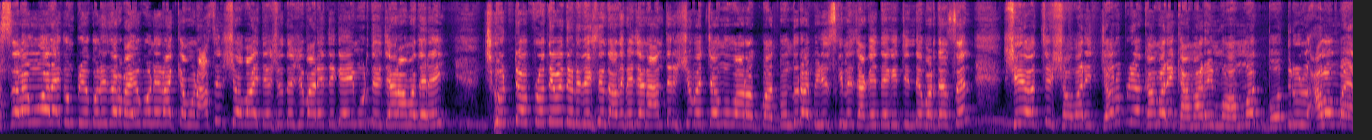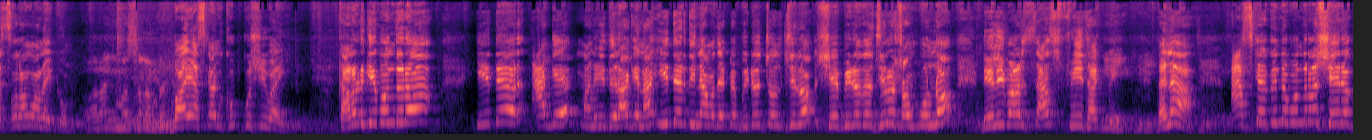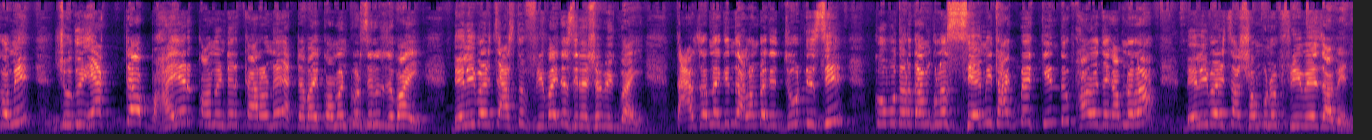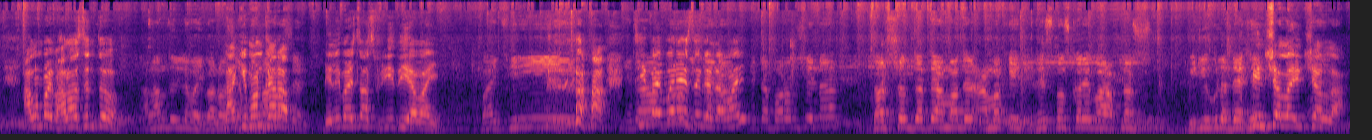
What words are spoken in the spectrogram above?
আসসালামু আলাইকুম প্রিয় কলিজার ভাই বোনেরা কেমন আছেন সবাই? দেশ দেশে বাইরে থেকে এই মুহূর্তে যারা আমাদের এই ছোট্ট প্রতিবেদনটি দেখছেন তাদেরকে জানা আন্তরিক শুভেচ্ছা ও মুবারকবাদ। বন্ধুরা ভিডিও স্ক্রিনে যাকে দেখে চিনতে পারতেছেন সে হচ্ছে সবারই জনপ্রিয় খামারি খামারি মোহাম্মদ বদরুল আলম ভাই। আসসালামু আলাইকুম। ওয়ালাইকুম আসসালাম ভাই। ভাই আজকে আমি খুব খুশি ভাই। কারণ কি বন্ধুরা ঈদের আগে মানে ঈদের আগে না ঈদের দিনে আমাদের একটা ভিডিও চলছিল সে ভিডিওতে ছিল সম্পূর্ণ ডেলিভারি চার্জ ফ্রি থাকবে তাই না? আজকে কিন্তু বন্ধুরা সেই রকমই শুধু একটা ভাইয়ের কমেন্টের কারণে একটা ভাই কমেন্ট করছিল যে ভাই ডেলিভারি চার্জ তো ফ্রি পাইতেছি না শফিক ভাই। তার জন্য কিন্তু আলম ভাইকে জোর দিচ্ছি কবুতর দামগুলো সেমই থাকবে কিন্তু ফাওয়ে থেকে আপনারা ডেলিভারি চার্জ সম্পূর্ণ ফ্রি হয়ে যাবেন। আলম ভাই ভালো আছেন তো? আলহামদুলিল্লাহ ভাই ভালো নাকি মন খারাপ? ডেলিভারি চার্জ ফ্রি দিয়া ভাই। ভাই ফ্রি। জি ভাই, বলে কেন ভাই? এটা বড় বিষয় না। দর্শক যাতে আমাদের আমাকে রেসপন্স করে বা আপনার ভিডিওগুলো দেখে। ইনশাল্লাহ ইনশাল্লাহ।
